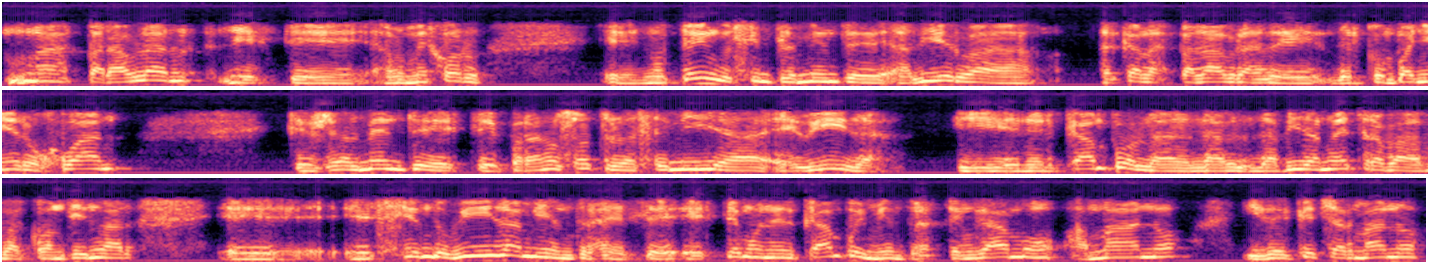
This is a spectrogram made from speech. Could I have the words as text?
más para hablar, este, a lo mejor eh, no tengo, simplemente adhiero a acá las palabras de, del compañero Juan, que realmente este, para nosotros la semilla es vida y en el campo la, la, vida nuestra va, va a continuar eh, siendo vida mientras este, estemos en el campo y mientras tengamos a mano y de qué echar mano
